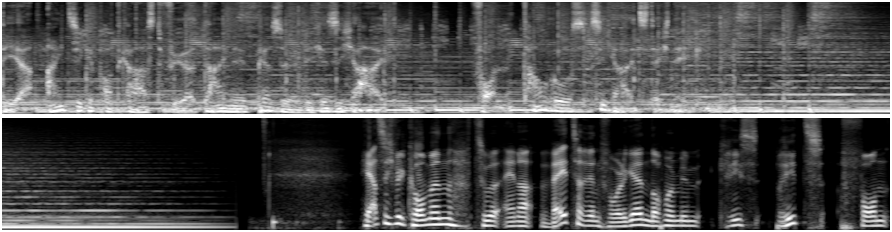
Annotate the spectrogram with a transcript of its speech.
Der einzige Podcast für deine persönliche Sicherheit. Von Taurus Sicherheitstechnik. Herzlich willkommen zu einer weiteren Folge, nochmal mit Chris Britz von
